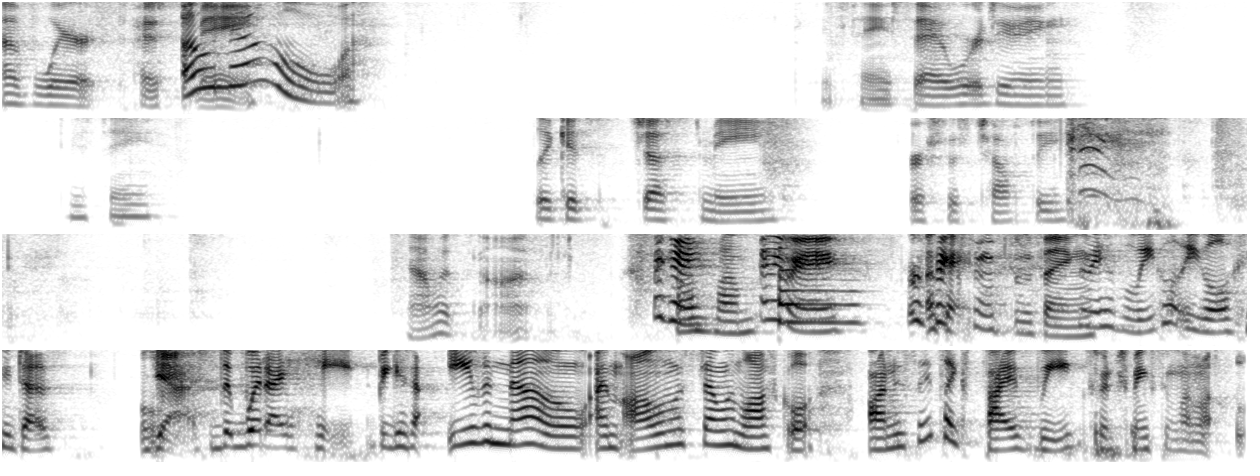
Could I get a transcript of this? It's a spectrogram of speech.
of where it's supposed to be. oh no You see, so we're doing. You see? Like it's just me versus Chelsea. now it's not. Okay. Bum, bum, Anyway, we're Okay, fixing some things. So we have Legal Eagle who does Yes. the, what I hate because even though I'm almost done with law school, honestly, it's like five weeks, which makes me want to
